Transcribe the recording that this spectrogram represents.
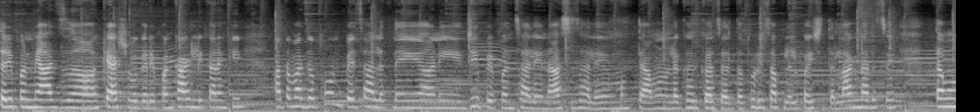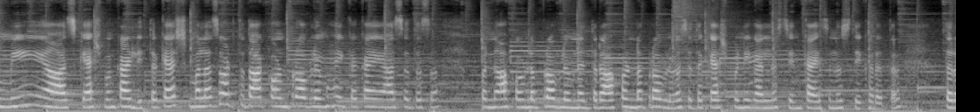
तरी पण मी आज कॅश वगैरे पण काढली. कारण की आता माझं फोनपे चालत नाही आणि जीपे पण चालेल ना असं झालं आहे मग त्यामुळे मला घर का चालतं थोडीच आपल्याला पैसे तर लागणारच आहे. त्यामुळे मी आज कॅश पण काढली. तर कॅश मला असं वाटतं तर अकाउंट प्रॉब्लेम आहे का काय असं तसं. पण अकाउंटला प्रॉब्लेम नाही. तर अकाउंटला प्रॉब्लेम असेल तर कॅश पण निघाले नसते काहीच नसते खरं तर. तर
